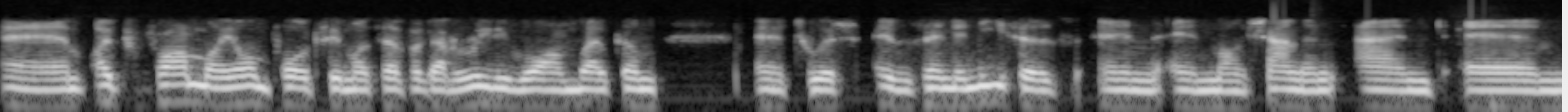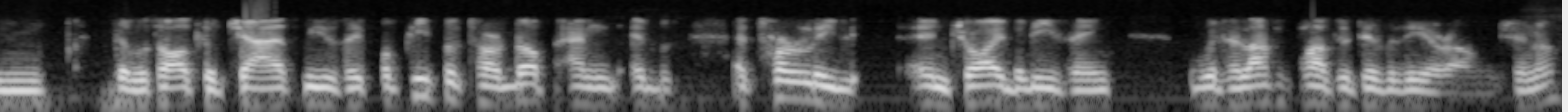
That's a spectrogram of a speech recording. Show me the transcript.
Um, I performed my own poetry myself. I got a really warm welcome uh, to it. It was in Anita's in in Mount Shannon, and um, there was also jazz music. But people turned up, and it was a thoroughly enjoyable evening with a lot of positivity around. You know,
